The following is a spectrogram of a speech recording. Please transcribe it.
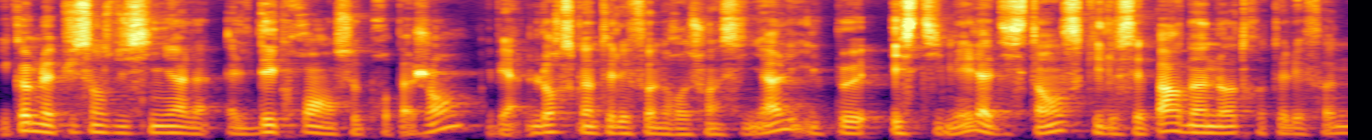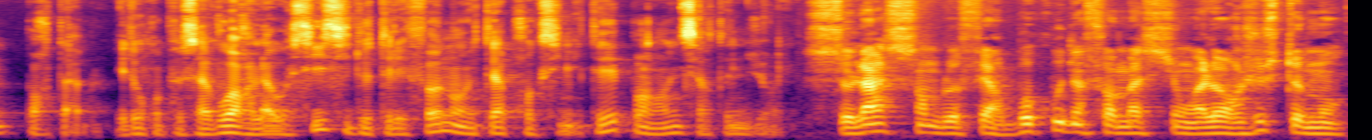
Et comme la puissance du signal, elle décroît en se propageant, eh bien, lorsqu'un téléphone reçoit un signal, il peut estimer la distance qui le sépare d'un autre téléphone portable. Et donc on peut savoir là aussi si deux téléphones ont été à proximité pendant une certaine durée. Cela semble faire beaucoup d'informations. Alors justement,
